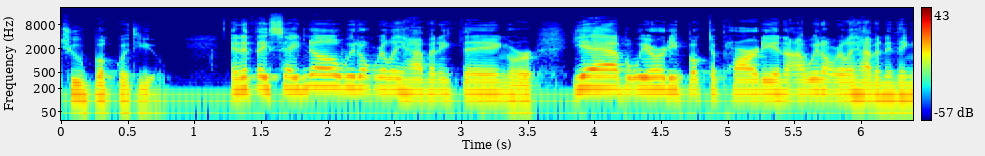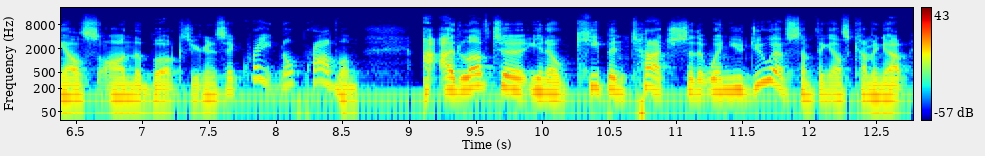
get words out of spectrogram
to book with you. And if they say no, we don't really have anything, or yeah, but we already booked a party and uh, we don't really have anything else on the books, you're going to say, great, no problem. I'd love to, you know, keep in touch so that when you do have something else coming up,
